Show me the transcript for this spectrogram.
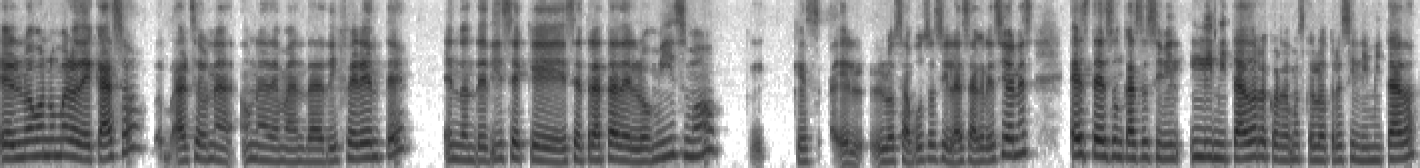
el nuevo número de caso, al ser una, demanda diferente, en donde dice que se trata de lo mismo, que es los abusos y las agresiones. Este es un caso civil limitado, recordemos que el otro es ilimitado,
